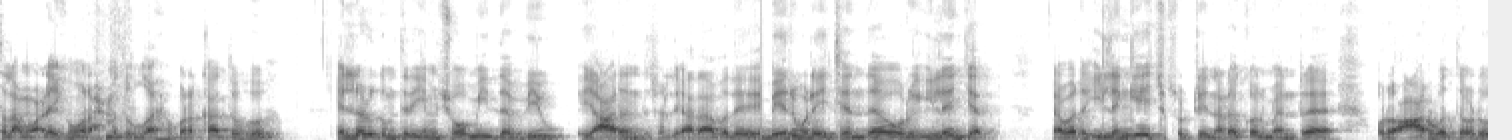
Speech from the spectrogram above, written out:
அஸ்லாம் வலைக்கம் வரமத்துல்லாஹ் வரகாத்துஹு எல்லோருக்கும் தெரியும் ஷோ மீ த வியூ யார் என்று சொல்லி. அதாவது பேருவலைச் சேர்ந்த ஒரு இளைஞர் அவர் இலங்கையை சுற்றி நடக்கணும் என்ற ஒரு ஆர்வத்தோடு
